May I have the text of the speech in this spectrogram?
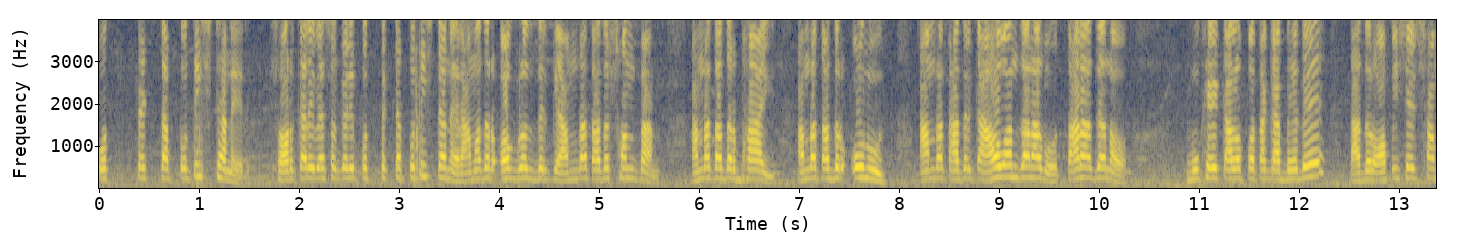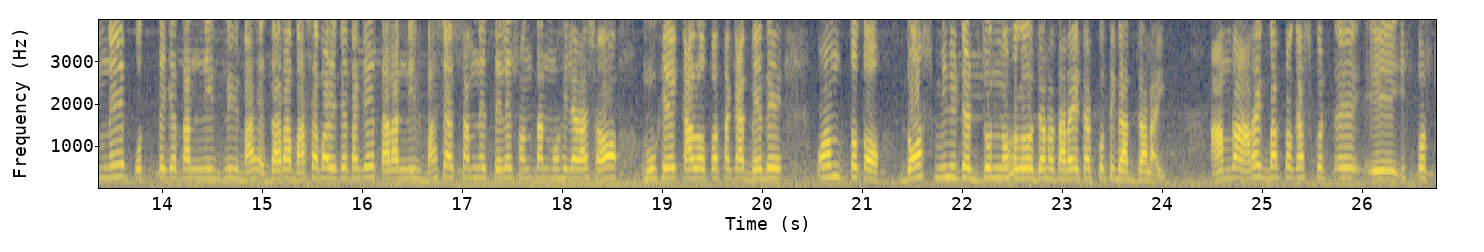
প্রত্যেকটা প্রতিষ্ঠানের, সরকারি বেসরকারি প্রত্যেকটা প্রতিষ্ঠানের, আমাদের অগ্রজদেরকে, আমরা তাদের সন্তান, আমরা তাদের ভাই, আমরা তাদের অনুজ, আমরা তাদেরকে আহ্বান জানাব, তারা যেন মুখে কালো পতাকা বেঁধে তাদের অফিসের সামনে প্রত্যেকে তার নিজ নিজ যারা বাসা বাড়িতে থাকে, তারা নিজ বাসার সামনে ছেলে, সন্তান, মহিলারা সহ মুখে কালো পতাকা বেঁধে অন্তত দশ মিনিটের জন্য হলেও যেন তারা এটার প্রতিবাদ জানায়। আমরা আরেকবার প্রকাশ করতে স্পষ্ট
